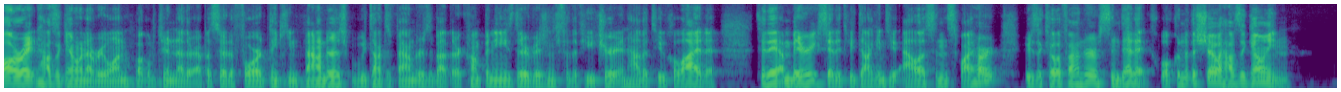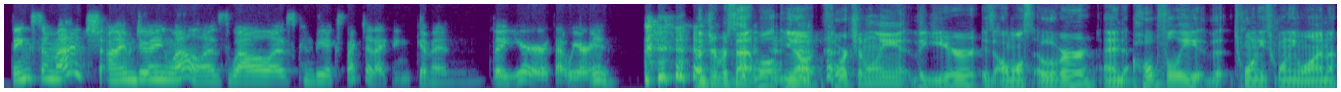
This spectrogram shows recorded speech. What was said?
All right, how's it going, everyone? Welcome to another episode of Forward Thinking Founders. We talk to founders about their companies, their visions for the future, and how the two collide. Today, I'm very excited to be talking to Allison Swihart, who's the co-founder of Syndetic. Welcome to the show. How's it going? Thanks so much. I'm doing well, as well as can be expected, I think, given the year that we are in. Hundred percent. Well, you know, fortunately, the year is almost over, and hopefully, the 2021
